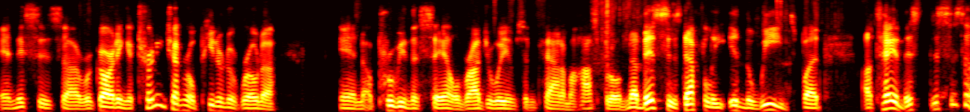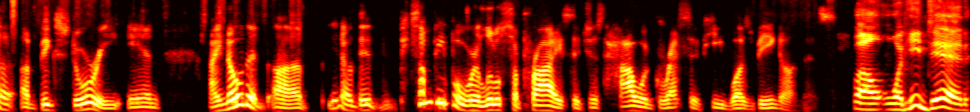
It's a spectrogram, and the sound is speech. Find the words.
and this is uh, regarding Attorney General Peter Neronha and approving the sale of Roger Williams and Fatima Hospital. Now, this is definitely in the weeds, but I'll tell you this: this is a, a big story, and I know that uh, you know the, some people were a little surprised at just how aggressive he was being on this. Well, what he did,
